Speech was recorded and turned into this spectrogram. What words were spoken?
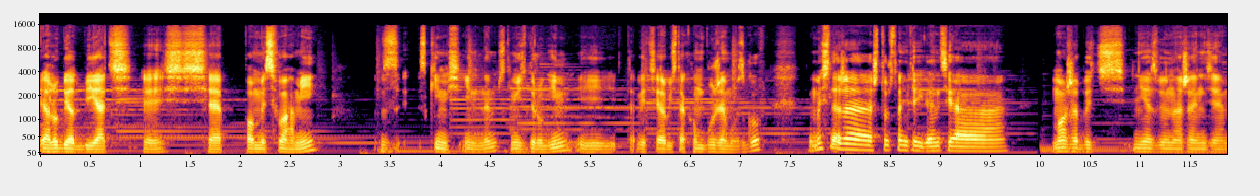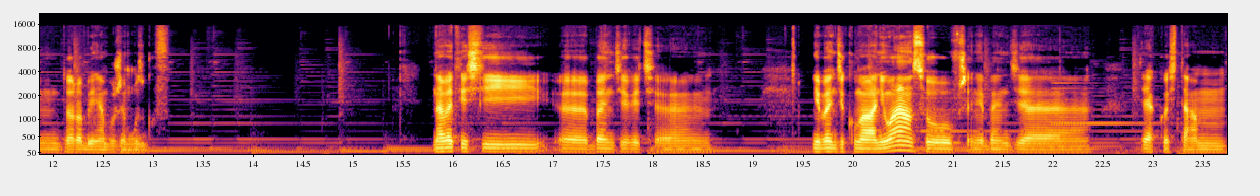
ja lubię odbijać y, się pomysłami z, z, kimś innym, z kimś drugim i wiecie, robić taką burzę mózgów. Myślę, że sztuczna inteligencja może być niezłym narzędziem do robienia burzy mózgów. Nawet jeśli y, będzie, wiecie, nie będzie kumała niuansów, że nie będzie jakoś tam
